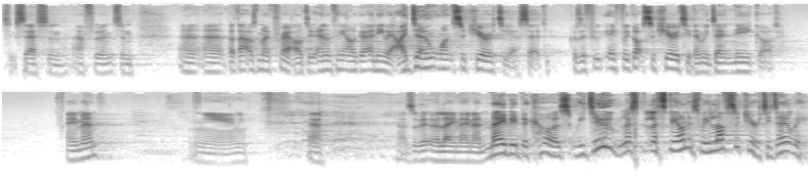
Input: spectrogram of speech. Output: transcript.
success and affluence. And, uh, uh, but that was my prayer. I'll do anything, I'll go anywhere. I don't want security, I said. Because if we, if we got security, then we don't need God. Amen? Yeah. yeah. That's a bit of a lame amen. Maybe because we do. Let's, let's be honest, we love security, don't we?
